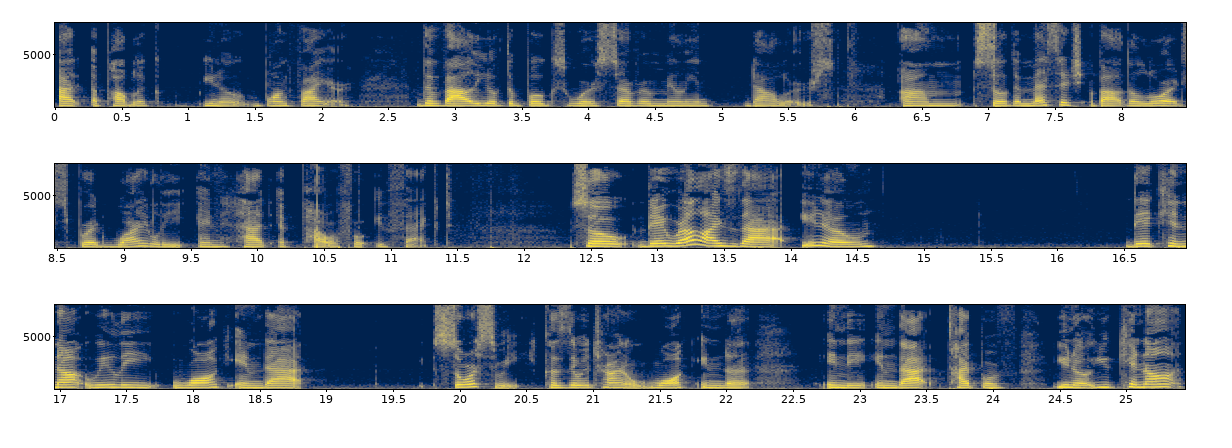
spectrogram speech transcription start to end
at a public, you know, bonfire. The value of the books were several million dollars. Um, so the message about the Lord spread widely and had a powerful effect. So they realized that, you know, they cannot really walk in that sorcery because they were trying to walk in the in the in that type of you know you cannot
